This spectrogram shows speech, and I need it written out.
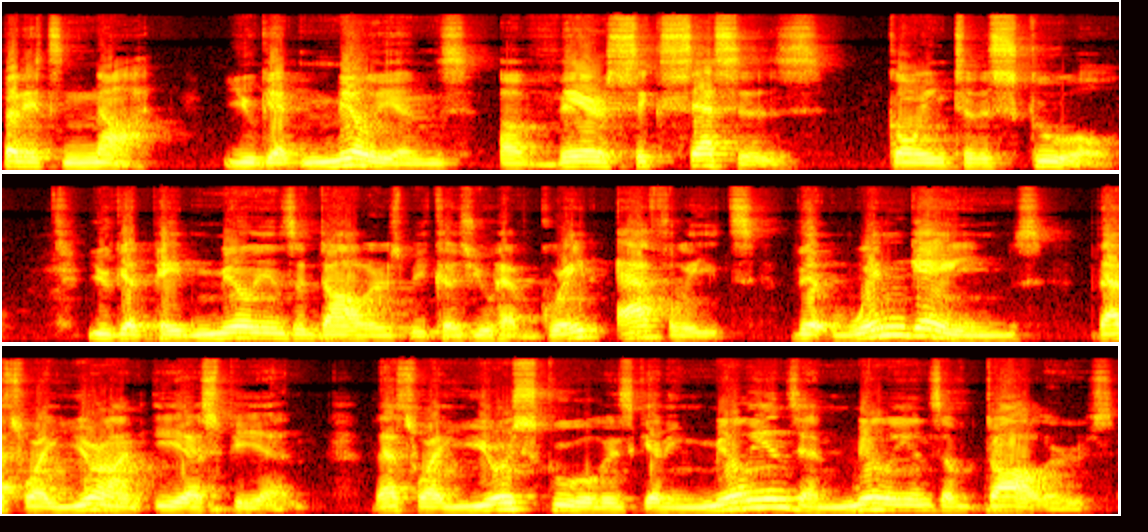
but it's not. You get millions of their successes going to the school you get paid millions of dollars because you have great athletes that win games. That's why you're on ESPN. That's why your school is getting millions and millions of dollars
